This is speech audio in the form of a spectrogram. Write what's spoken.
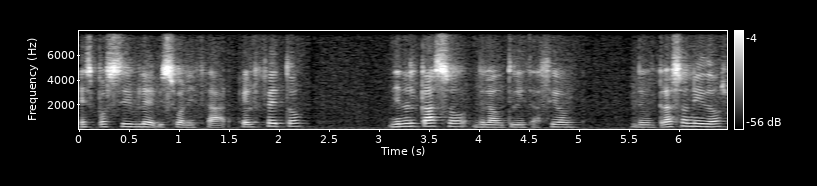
es posible visualizar el feto y en el caso de la utilización de ultrasonidos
